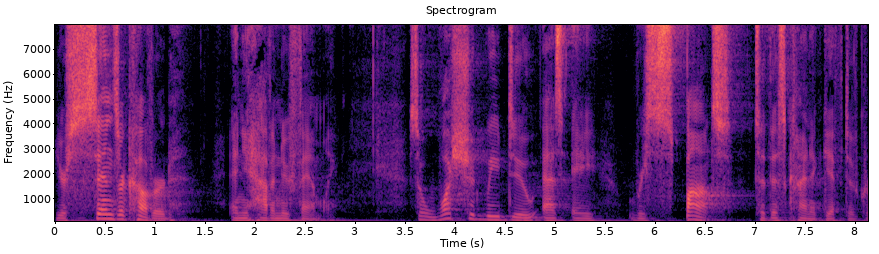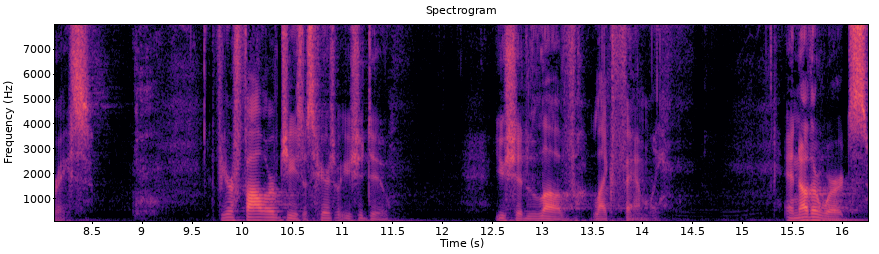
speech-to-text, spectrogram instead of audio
Your sins are covered and you have a new family. So, what should we do as a response to this kind of gift of grace? If you're a follower of Jesus, here's what you should do you should love like family. In other words,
